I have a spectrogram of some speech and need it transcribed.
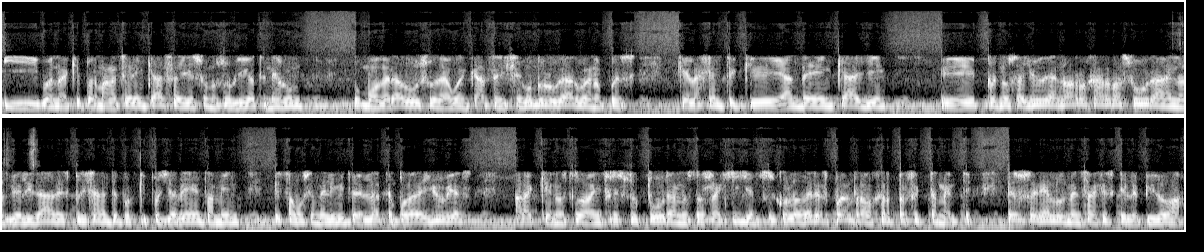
y bueno, hay que permanecer en casa y eso nos obliga a tener un, un moderado uso de agua en casa. Y segundo lugar, bueno, pues que la gente que ande en calle eh, pues nos ayude a no arrojar basura en las vialidades, precisamente porque pues ya vienen también, estamos en el límite de la temporada de lluvias, para que nuestra infraestructura, nuestras rejillas, nuestras coladeras puedan trabajar perfectamente. Esos serían los mensajes que le pido a,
